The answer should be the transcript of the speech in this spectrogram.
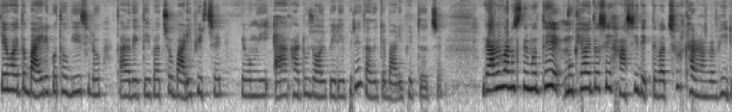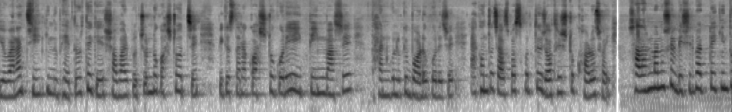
কেউ হয়তো বাইরে কোথাও গিয়েছিল, তারা দেখতেই পাচ্ছ বাড়ি ফিরছে এবং এই এক হাঁটু জল পেরিয়ে পেরিয়ে তাদেরকে বাড়ি ফিরতে হচ্ছে। গ্রামের মানুষদের মধ্যে মুখে হয়তো সেই হাসি দেখতে পাচ্ছ, কারণ আমরা ভিডিও বানাচ্ছি, কিন্তু ভেতর থেকে সবার প্রচণ্ড কষ্ট হচ্ছে বিকজ তারা কষ্ট করে এই তিন মাসে ধানগুলোকে বড় করেছে। এখন তো চাষবাস করতেও যথেষ্ট খরচ হয়। সাধারণ মানুষের বেশিরভাগটাই কিন্তু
